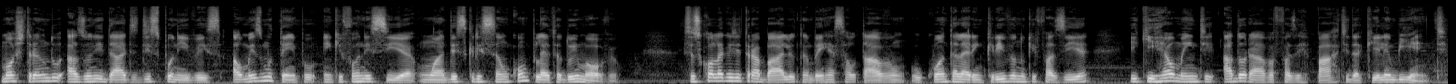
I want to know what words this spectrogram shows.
mostrando as unidades disponíveis ao mesmo tempo em que fornecia uma descrição completa do imóvel. Seus colegas de trabalho também ressaltavam o quanto ela era incrível no que fazia e que realmente adorava fazer parte daquele ambiente.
